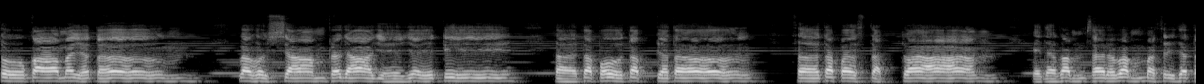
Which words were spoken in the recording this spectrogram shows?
शोकामयत बहुश्यां प्रजा येति स तपोतप्यत स तपस्तप्त्वा यदगं सर्वम् असृजत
